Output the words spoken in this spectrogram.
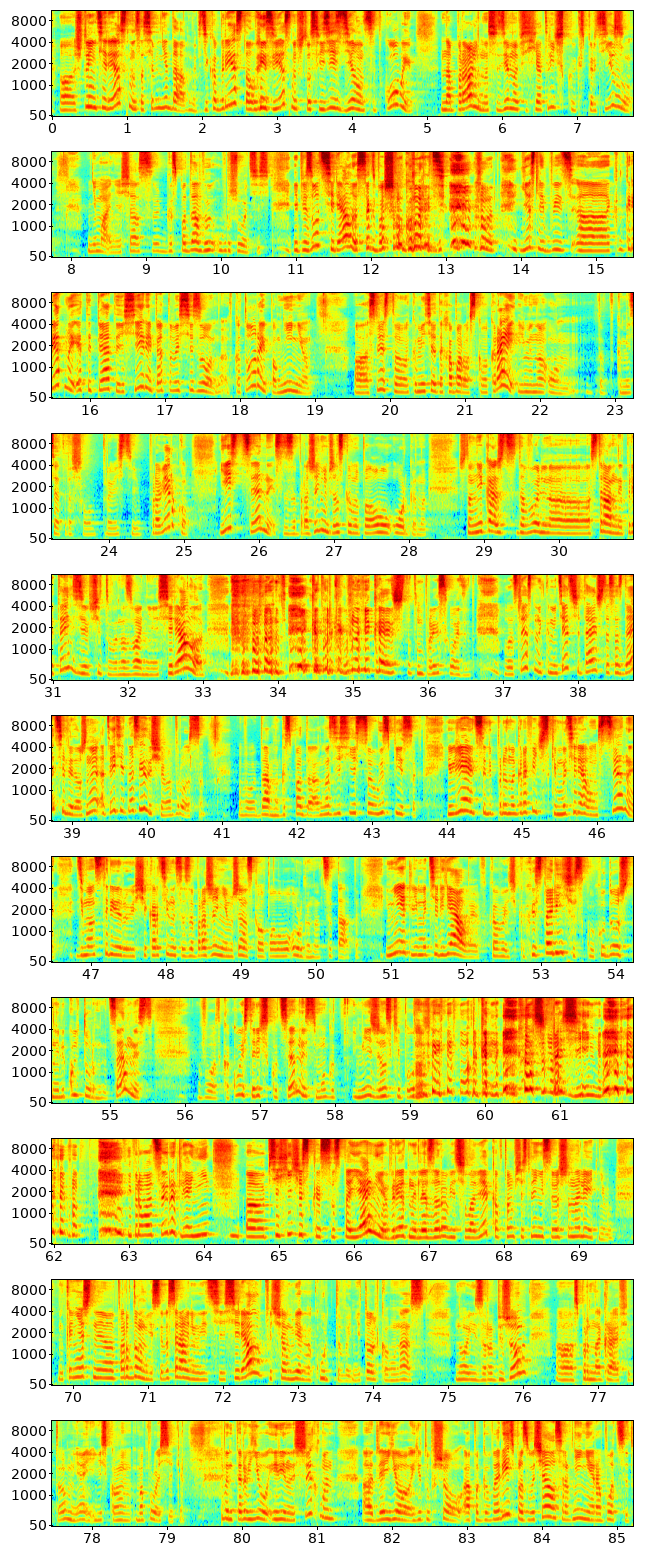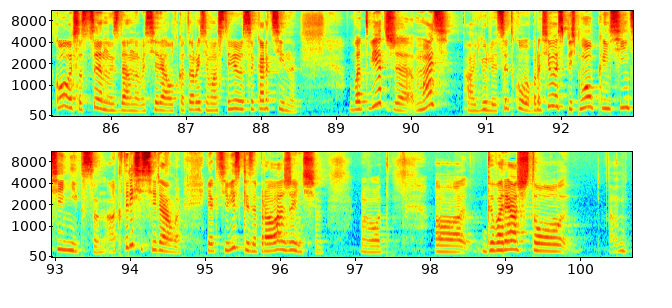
А, что интересно, совсем недавно, в декабре стало известно, что в связи с делом Цветковой направлен на судебно-психиатрическую экспертизу. Внимание, сейчас, господа, вы уржетесь. Эпизод сериала «Секс в большом городе». вот. Если быть э, конкретной, это пятая серия пятого сезона, в которой, по мнению Следственного комитета Хабаровского края, именно он, этот комитет решил провести проверку, есть сцены с изображением женского полового органа, что мне кажется довольно странной претензией, учитывая название сериала, который как бы намекает, что там происходит. Вот, Следственный комитет считает, что создатели должны ответить на следующие вопросы. Вот, дамы и господа, у нас здесь есть целый список. Являются ли порнографическим материалом сцены, демонстрирующие картины с изображением женского полового органа, цитата, имеют ли материалы, в кавычках, историческую, художественную или культурную ценность, вот, какую историческую ценность могут иметь женские половые органы, прошу прощения, и провоцируют ли они э, психическое состояние, вредное для здоровья человека, в том числе несовершеннолетнего. Ну, конечно, пардон, если вы сравниваете сериал, причем мега культовый, не только у нас, но и за рубежом э, с порнографией, то у меня есть к вам вопросики. В интервью Ирины Шихман э, для ее YouTube-шоу «А поговорить» прозвучало сравнение работ Цветковой со сценой из данного сериала, в которой демонстрируются картины. В ответ же мать а Юлия Цветкова обратилась с письмом к Синтии Никсон, актрисе сериала и активистке за права женщин. Вот. А, говоря, что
